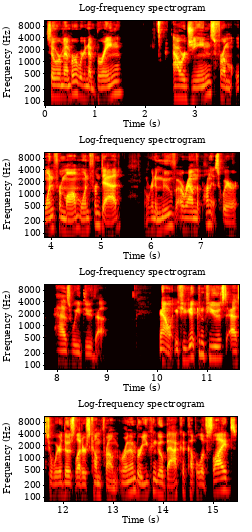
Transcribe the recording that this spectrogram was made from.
So remember, we're going to bring our genes from one from mom, one from dad, and we're going to move around the Punnett square as we do that. Now, if you get confused as to where those letters come from, remember you can go back a couple of slides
